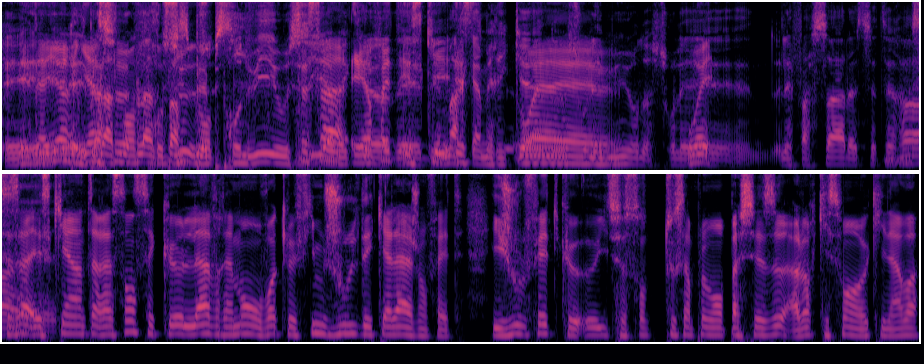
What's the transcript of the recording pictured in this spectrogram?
Et d'ailleurs, il y a ce- de produits aussi C'est ça, avec et en euh, fait, des, des est- marques américaines ouais. sur les murs, sur les, Ouais. les façades, etc. C'est ça. Et Et- ce qui est intéressant, c'est que là, vraiment, on voit que le film joue le décalage, en fait. Il joue le fait qu'ils se sentent tout simplement pas chez eux, alors qu'ils sont à Okinawa.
